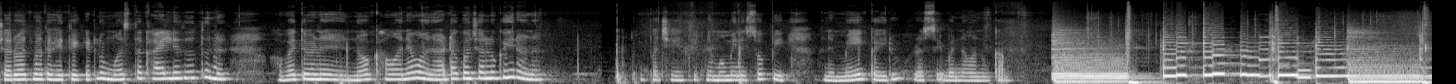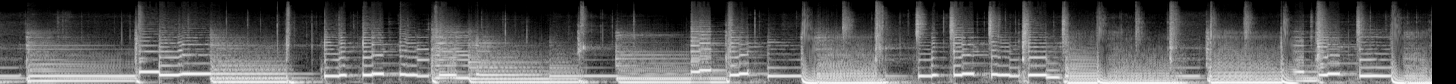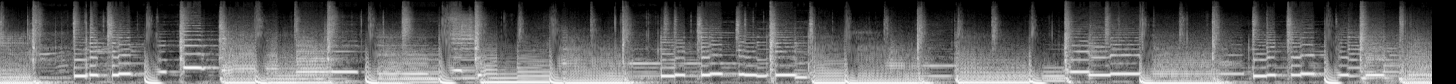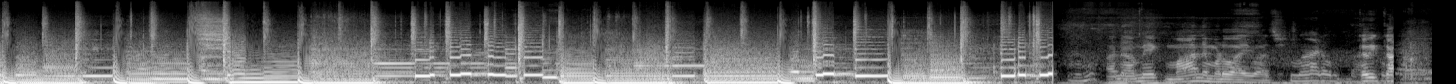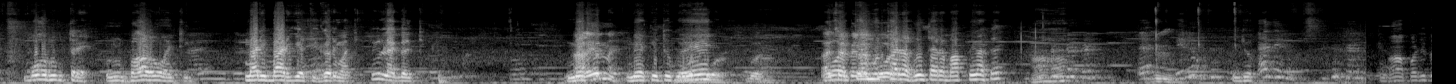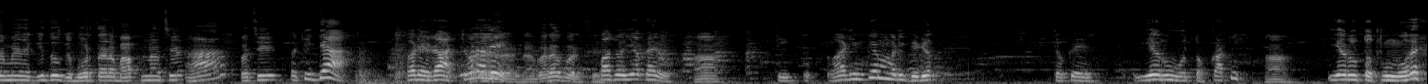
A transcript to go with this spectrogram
શરૂઆતમાં તો હેતુ કેટલું મસ્ત ખાઈ લીધું હતું ને, હવે તો એણે ન ખાવાને એમાં નાટકો ચાલુ કર્યા ને. પછી હેતિકને મમ્મીને સોંપી અને મેં કર્યું રસોઈ બનાવવાનું કામ. મારો કવિ બોર ઉતરે હું ભાળો અહીંથી. મારી બારી હતી ઘરમાંથી. શું લાગેલ હતી મેં કીધું કે અચ્છા પેલા કેમ. ઉતારા? હું તારા બાપના છે હા હા. જો. હા પછી તમે એને કીધું કે બોર તારા બાપના છે. હા? પછી? પછી જા. અરે રાત ચોરા રે બરાબર છે. પાછો એક આવ્યો. હા. વાડીમાં કેમ મરી ગયો? તો કે એરું હતો કાકી. હા. એરું તો તું હવે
